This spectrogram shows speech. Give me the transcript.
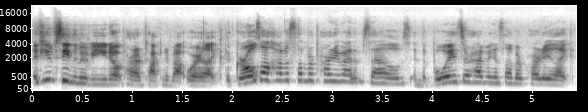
If you've seen the movie, you know what part I'm talking about. Where like the girls all have a slumber party by themselves, and the boys are having a slumber party like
